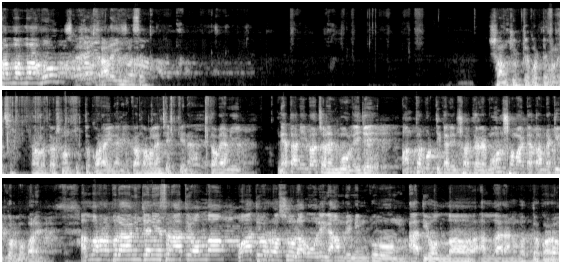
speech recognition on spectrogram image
সাল্লাল্লাহু আলাইহি সংক্ষিপ্ত করতে বলেছে। তাহলে তো সংক্ষিপ্ত করাই লাগে, কথা বলেন ঠিক কিনা? তবে আমি নেতা নির্বাচনের মূল, এই যে অন্তর্বর্তীকালীন সরকারের মূল সময়টাতে আমরা কি করব, বলেন। আল্লাহ রাব্বুল আলামিন জানিয়েছেন আতি আল্লাহ ওয়া আতিউর রাসূল উলিল আমরি মিনকুম। আতি আল্লাহ আল্লাহর আনুগত্য করো।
